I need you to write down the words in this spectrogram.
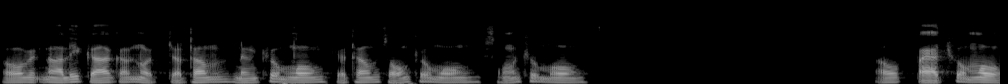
เอานาฬิกากำหนดจะทำหนึ่งชั่วโมง จะทำสองชั่วโมงสองชั่วโมง เอาแปดชั่วโมง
